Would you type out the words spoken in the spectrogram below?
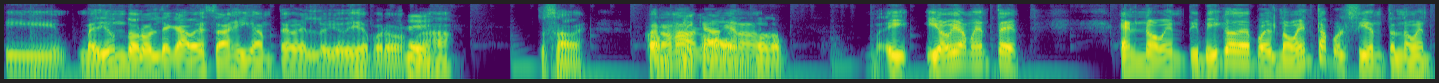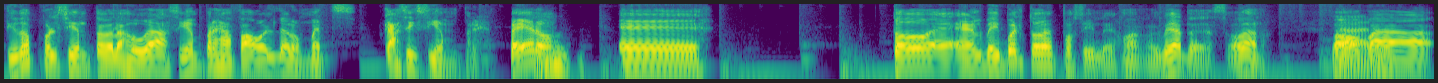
y me dio un dolor de cabeza gigante verlo. Yo dije, pero Sí. ajá, tú sabes. Pero nada, como y, y obviamente el 90 y pico de el 90%, el 92% de la jugada siempre es a favor de los Mets, casi siempre. Pero eh, todo en el béisbol todo es posible, Juan, olvídate de eso. Bueno, vamos Claro. para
